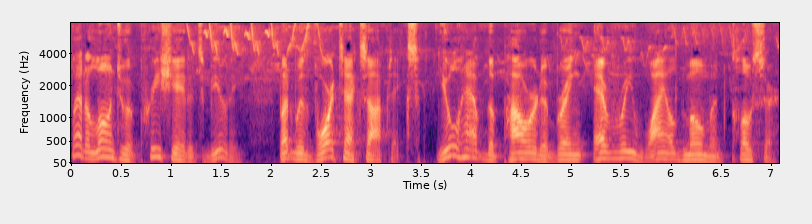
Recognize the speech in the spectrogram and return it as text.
let alone to appreciate its beauty. But with Vortex Optics, you'll have the power to bring every wild moment closer.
